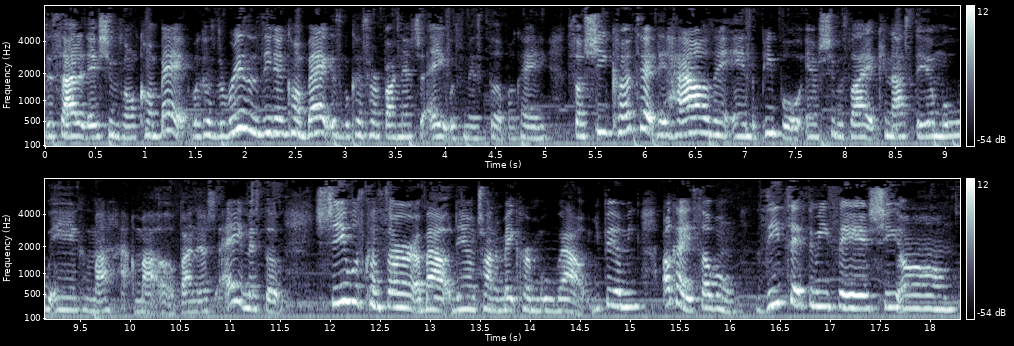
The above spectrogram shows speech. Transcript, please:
decided that she was gonna come back because the reason Z didn't come back is because her financial aid was messed up, okay? So she contacted housing and the people and she was like, can I still move in because my, my uh, financial aid messed up. She was concerned about them trying to make her move out, you feel me? Okay, so boom, Z texted me saying she, um,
